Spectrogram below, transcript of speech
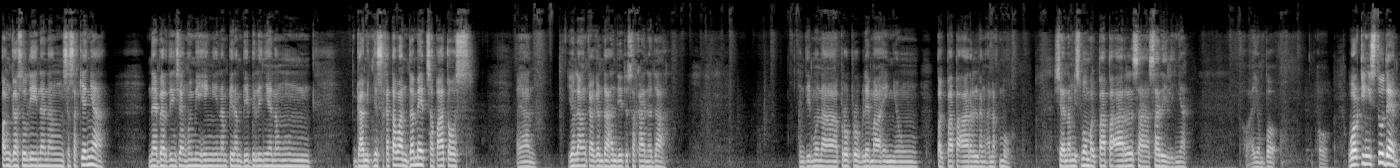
panggasolina ng sasakyan niya. Never din siyang humihingi ng pinambibili niya ng gamit niya sa katawan, damit, sapatos. Ayan. Yun lang ang kagandahan dito sa Canada. Hindi mo na pro-problemahin yung pagpapaaral ng anak mo. Siya na mismo magpapaaral sa sarili niya. O, ayun po. Oh. Working student.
